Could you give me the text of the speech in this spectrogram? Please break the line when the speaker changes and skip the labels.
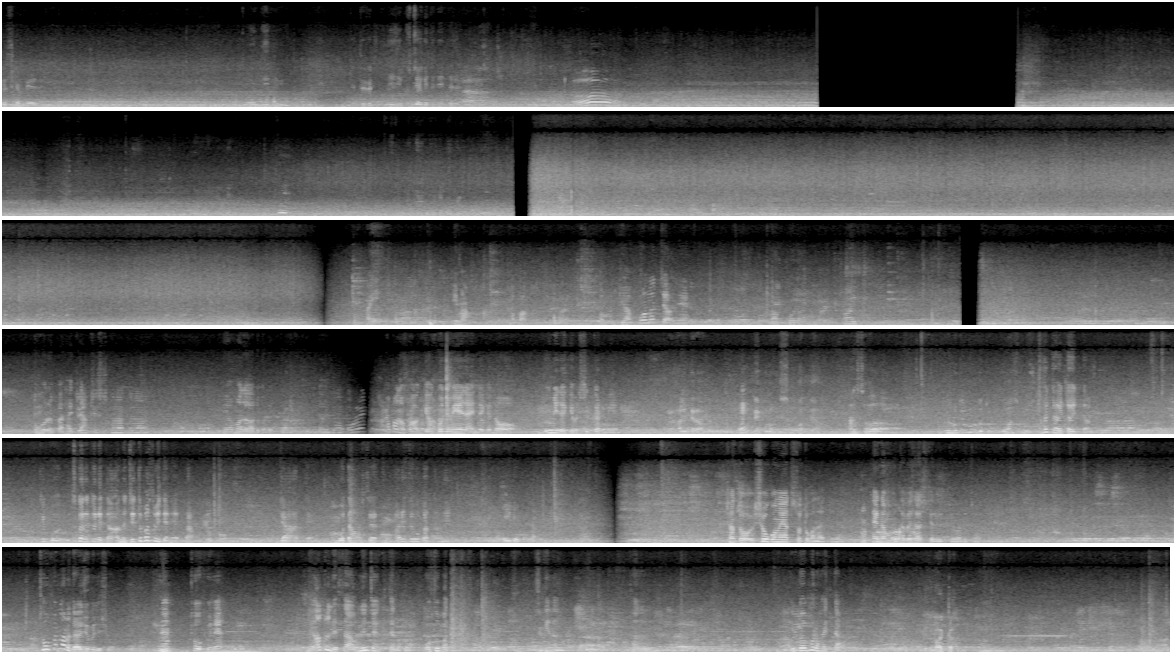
マスクしか見えない。
もうジジも。
寝てる？
口開けて寝てる。
ああおお
はい今パパあもう逆光になっちゃうね。学校だ。ねはい。お風呂いっぱい入った。
電池少なくない？
いやまだあるからいっぱい。大丈
あ俺？
夫パパの顔は逆光で見えないんだけど海だけはしっかり見える。
晴れてな
え？
露天風呂もすごかったよ
あそう。
露天風呂だと
入った入った入った。結構疲れ取れた？あのジェットバスみたいなやった？
やっと
じゃあって
うん。
ボタン押すやつ、
うん。
あれすごかったね。威力が。ちゃんと証拠のやつ取っとかないとね。変なもの食べさせてるって言われちゃう。豆腐なら大丈夫でしょ。ね。豆腐ね。で後でさお姉ちゃん来たらほらおそばとかさ好きなの。頼む。いっぱいお風呂入った。
あか
あ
